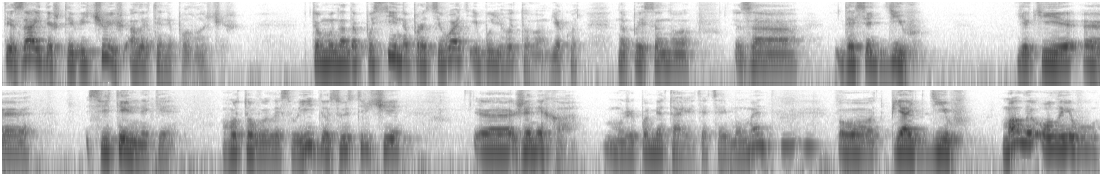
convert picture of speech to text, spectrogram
Ти зайдеш, ти відчуєш, але ти не получиш. Тому треба постійно працювати і бути готовим. Як от написано за 10 дів, які е, світильники готували свої до зустрічі е, жениха. Може, пам'ятаєте цей момент? От, п'ять дів мали оливу,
